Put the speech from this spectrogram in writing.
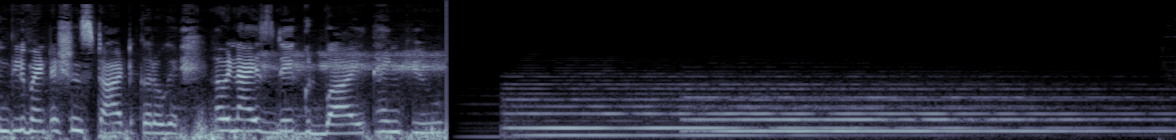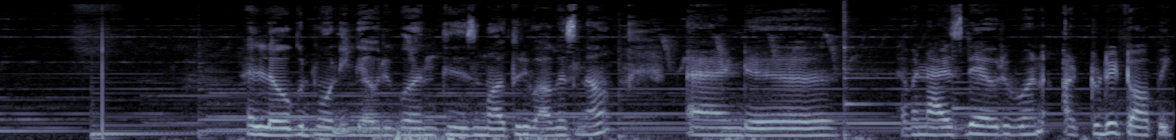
इम्प्लीमेंटेशन स्टार्ट करोगे। Have a nice day good bye thank you hello good morning everyone this is Madhuri Vagasana and have nice day everyone our today topic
